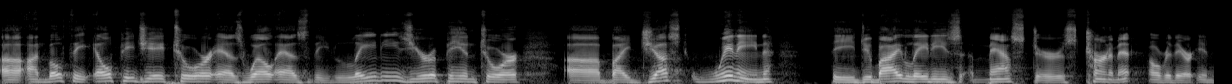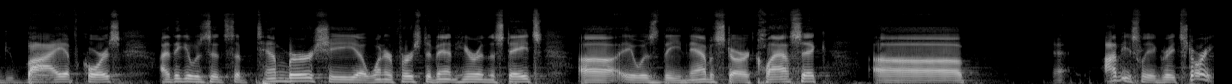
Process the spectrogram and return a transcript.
uh, on both the LPGA Tour as well as the Ladies European Tour uh, by just winning the Dubai Ladies Masters tournament over there in Dubai, of course. I think it was in September. She uh, won her first event here in the States. Uh, it was the Navistar Classic. Uh, obviously, a great story.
